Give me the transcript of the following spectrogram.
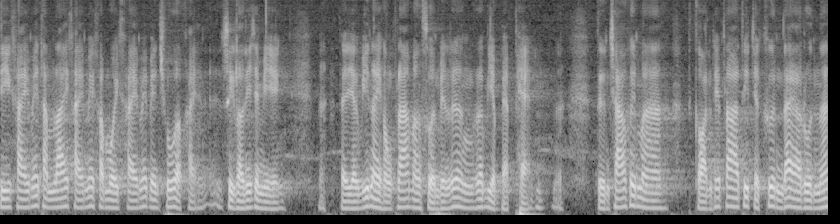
ตีใคร ไม่ทำร้ายใคร ไม่ขโมยใคร ไม่เป็นชู้กับใคร สิ่งเหล่านี้จะมีเอง แต่อย่างวินัยของพระบางส่วนเป็นเรื่องระเบียบแบบแผนนะตื่นเช้าขึ้นมาก่อนที่พระที่จะขึ้นได้อรุณนะ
